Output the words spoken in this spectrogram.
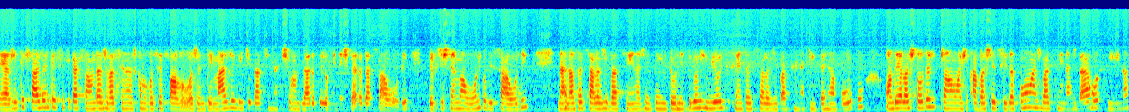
É, a gente faz a intensificação das vacinas, como você falou, a gente tem mais de 20 vacinas disponibilizadas pelo Ministério da Saúde, pelo Sistema Único de Saúde. Nas nossas salas de vacina, a gente tem em torno de 2.800 salas de vacina aqui em Pernambuco, onde elas todas estão abastecidas com as vacinas da rotina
